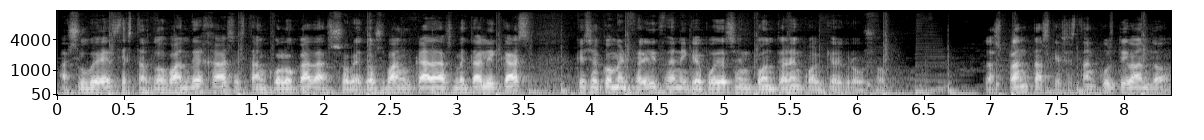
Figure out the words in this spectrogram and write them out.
A su vez, estas dos bandejas están colocadas sobre dos bancadas metálicas que se comercializan y que puedes encontrar en cualquier grow shop. Las plantas que se están cultivando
